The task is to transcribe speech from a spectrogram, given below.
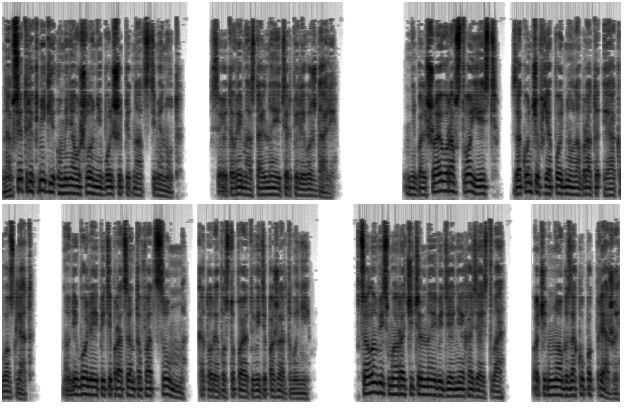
На все три книги у меня ушло не больше 15 минут. Все это время остальные терпеливо ждали. Небольшое воровство есть. Закончив, я поднял на брата Иакова взгляд. Но не более 5% от сумм, которые поступают в виде пожертвований. В целом весьма рачительное ведение хозяйства. Очень много закупок пряжи.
